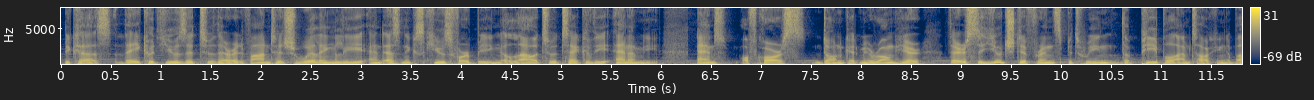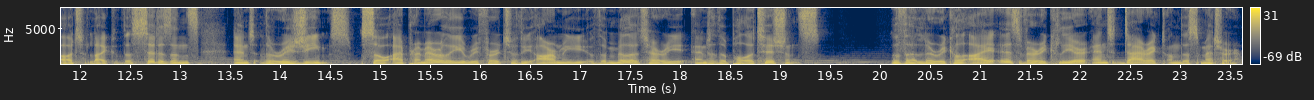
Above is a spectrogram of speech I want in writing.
because they could use it to their advantage willingly and as an excuse for being allowed to attack the enemy. And, of course, don't get me wrong here, there's a huge difference between the people I'm talking about, like the citizens, and the regimes. So I primarily refer to the army, the military, and the politicians. The lyrical I is very clear and direct on this matter.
